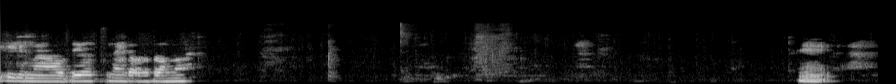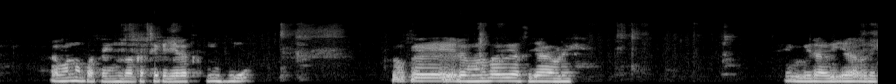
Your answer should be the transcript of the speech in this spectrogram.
ਮੰਮਾ ਚੀਜ਼ ਮੈਂ ਉਹਦੇ ਹੱਥ ਨਹੀਂ ਰੱਖਦਾ ਨਾ ਤੇ ਰਮਨ ਨੂੰ ਪਤਾ ਹੀ ਹੁੰਦਾ ਕਿੱਥੇ ਕਿਹੜੀ ਰੱਖਣੀ ਹੁੰਦੀ ਹੈ ਕਿਉਂਕਿ ਰਮਨ ਦਾ ਵੀ ਹੱਥ ਜਾ ਵੜੇ ਤੇ ਮੇਰਾ ਵੀ ਜਾ ਵੜੇ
